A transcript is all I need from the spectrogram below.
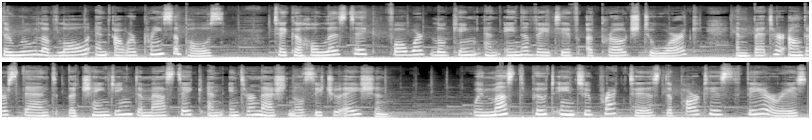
the rule of law and our principles, take a holistic, forward looking, and innovative approach to work, and better understand the changing domestic and international situation we must put into practice the party's theories,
